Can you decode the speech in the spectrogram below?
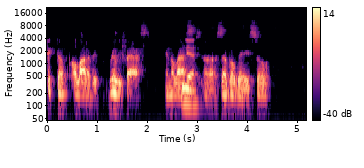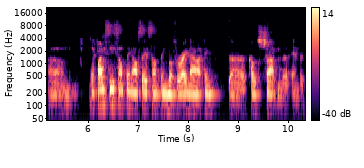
picked up a lot of it really fast in the last Yeah. uh, several days. So um, if I see something, I'll say something. But for right now, I think uh, Coach Chot and the and the,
